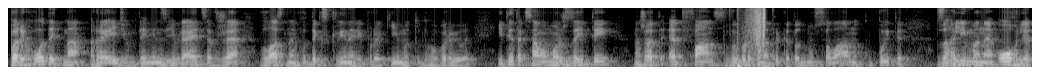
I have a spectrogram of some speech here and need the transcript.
переходить на Radium, де він з'являється вже власне в декскрінері, про який ми тут говорили. І ти так само можеш зайти, нажати Add Funds, вибрати, наприклад, одну солану, купити. Взагалі, в мене огляд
